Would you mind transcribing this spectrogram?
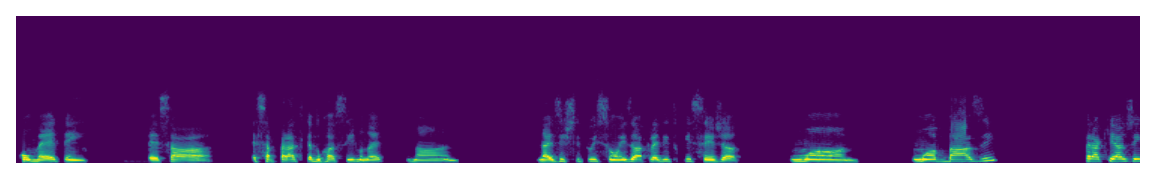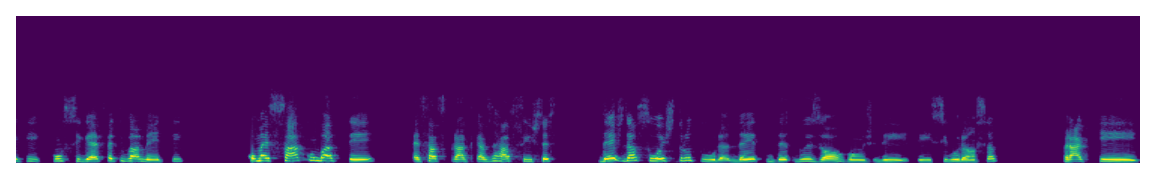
cometem essa, essa prática do racismo né, na, nas instituições, eu acredito que seja uma, uma base para que a gente consiga efetivamente começar a combater essas práticas racistas desde a sua estrutura, de, de, dos órgãos de, de segurança, para que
